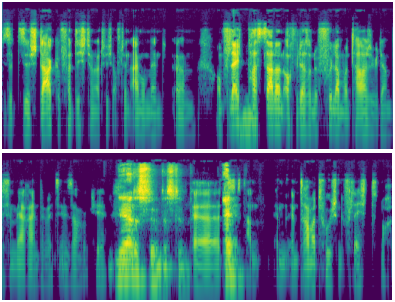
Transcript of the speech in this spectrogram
diese, diese starke Verdichtung natürlich auf den einen Moment. Ähm, und vielleicht Mhm. passt da dann auch wieder so eine Thriller-Montage wieder ein bisschen mehr rein, wenn wir jetzt irgendwie sagen, okay, Ja, das stimmt, das stimmt. äh, das Äh, ist dann im, im dramaturgischen Geflecht noch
